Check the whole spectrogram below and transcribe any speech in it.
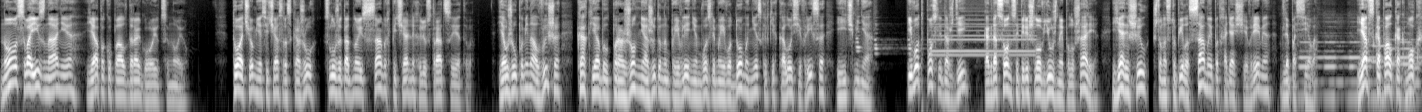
Но свои знания я покупал дорогою ценою. То, о чем я сейчас расскажу, служит одной из самых печальных иллюстраций этого. Я уже упоминал выше, как я был поражен неожиданным появлением возле моего дома нескольких колосьев риса и ячменя. И вот после дождей, когда солнце перешло в южное полушарие, я решил, что наступило самое подходящее время для посева. Я вскопал как мог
